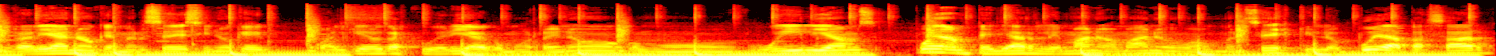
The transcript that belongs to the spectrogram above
en realidad no que Mercedes, sino que cualquier otra escudería como Renault, como Williams, puedan pelearle mano a mano a un Mercedes que lo pueda pasar.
